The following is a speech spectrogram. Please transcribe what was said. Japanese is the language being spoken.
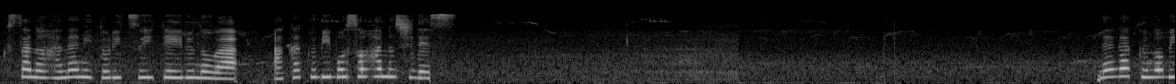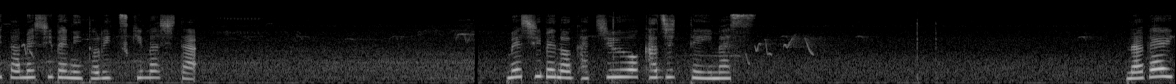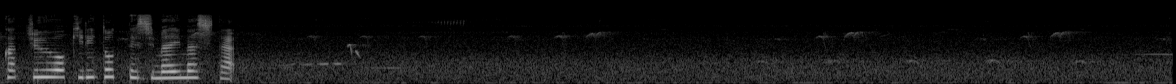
草の花に取り付いているのは赤首ボソハムシです。長く伸びためしべに取り付きました。めしべの甲冑をかじっています。長い甲冑を切り取ってしまいました。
